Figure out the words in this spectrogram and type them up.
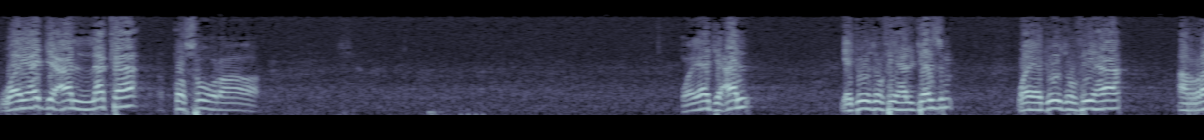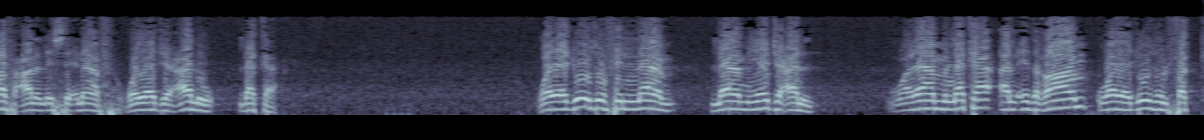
ويجعل لك قصورا. ويجعل يجوز فيها الجزم ويجوز فيها الرفع على الاستئناف ويجعل لك ويجوز في اللام لام يجعل ولام لك الإدغام ويجوز الفك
